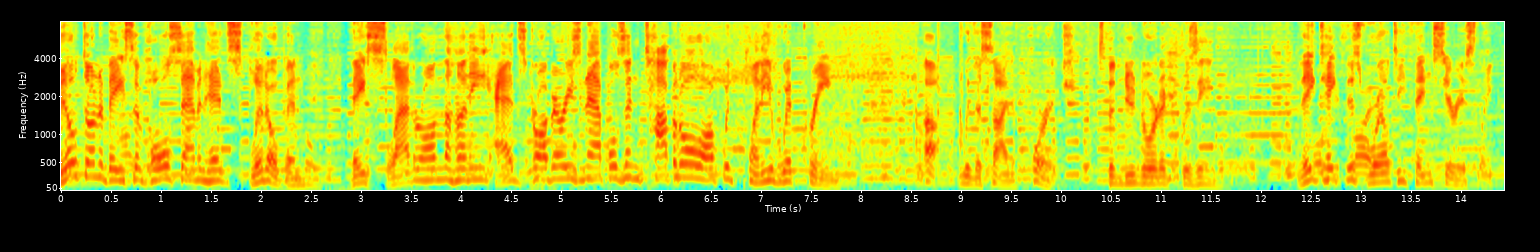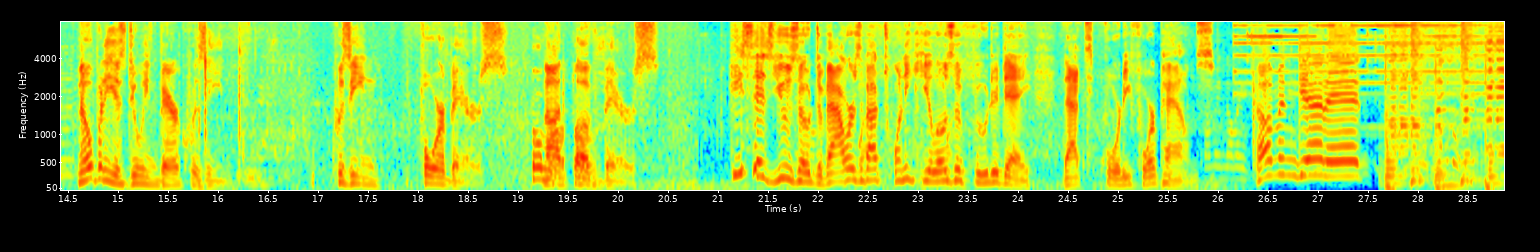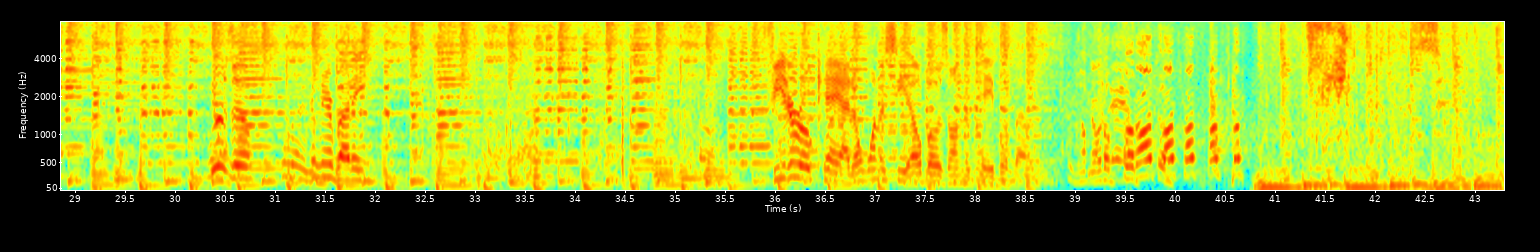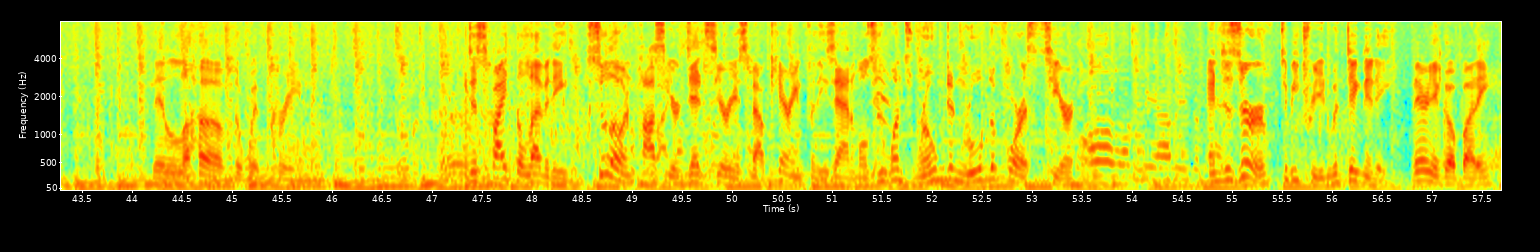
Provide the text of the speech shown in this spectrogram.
Built on a base of whole salmon heads split open, they slather on the honey, add strawberries and apples, and top it all off with plenty of whipped cream. Uh, with a side of porridge. It's the new Nordic cuisine. They take this royalty thing seriously. Nobody is doing bear cuisine. Cuisine for bears, not of bears. He says Juuso devours about 20 kilos of food a day. That's 44 pounds. Come and get it. Juuso, come here, buddy. Feet are okay. I don't want to see elbows on the table, though. They love the whipped cream. Despite the levity, Sulo and Posse are dead serious about caring for these animals who once roamed and ruled the forests here and deserve to be treated with dignity. There you go, buddy.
